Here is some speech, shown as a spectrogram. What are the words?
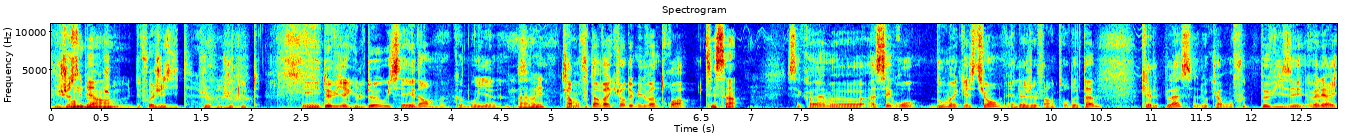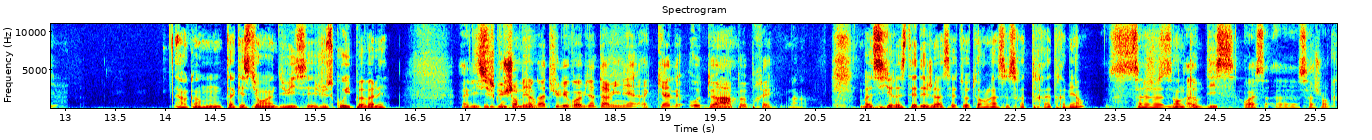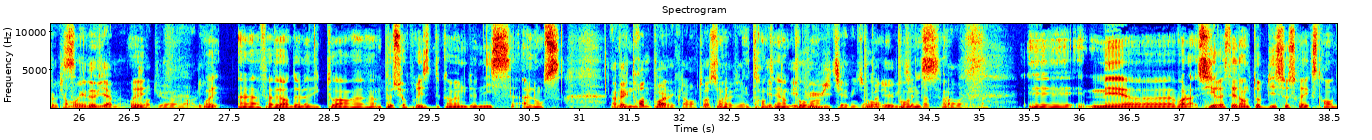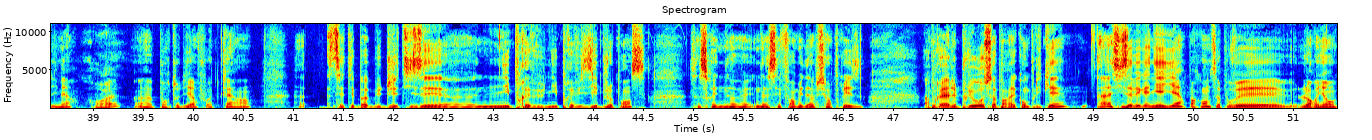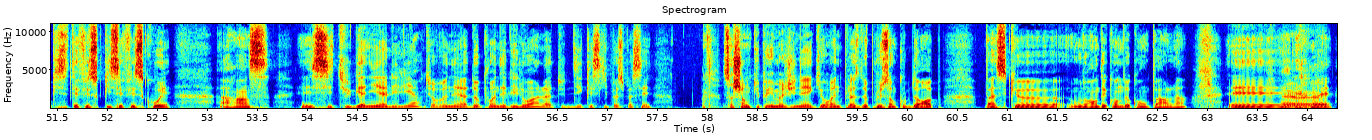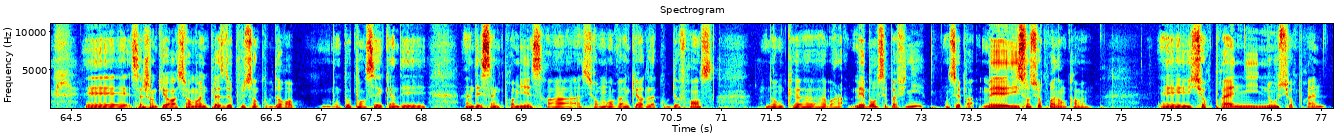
Je compte sais bien, pas, hein. des fois j'hésite, je, je doute. Et 2,2, oui, c'est énorme comme moyenne. Bah oui, Clermont Foot invaincu en 2023. c'est ça. C'est quand même euh, assez gros. D'où ma question, et là je vais faire un tour de table. Quelle place le Clermont Foot peut viser? Valérie, Alors quand ta question induit, c'est jusqu'où ils peuvent aller. à l'issue je du comprends bien. championnat, tu les vois bien terminer à quelle hauteur Ah. à peu près? Bah, S'ils restaient déjà à cette hauteur-là, ce serait très très bien, Ça- euh, dans le ah, top 10. Ouais, ça- euh, sachant que Clermont est 9ème Oui. aujourd'hui euh, Oui, à la faveur de la victoire euh, un peu surprise quand même de Nice à Lens. 1. Avec Mm. 30 points, les Clermontois sont Ouais, 9ème. et 31 et, pour, puis euh, 8ème, ils ont pour- perdu la pour 8ème Nice, ouais. Ouais, ouais, Et, mais euh, voilà, s'ils restaient dans le top 10, ce serait extraordinaire. ouais. Euh, pour tout dire, faut être clair. Hein. C'était pas budgétisé, euh, ni prévu, ni prévisible, je pense. Ça serait une, une assez formidable surprise. Après, aller plus haut, ça paraît compliqué. Hein, S'ils avaient gagné hier, par contre, ça pouvait. Lorient qui s'était fait, qui s'est fait secouer à Reims. Et si tu gagnais à Lille hier, tu revenais à deux points des Lillois. Là, tu te dis qu'est-ce qui peut se passer? Sachant que tu peux imaginer qu'il y aurait une place de plus en Coupe d'Europe, parce que vous vous rendez compte de quoi on parle là. Et, Ouais, sachant qu'il y aura sûrement une place de plus en Coupe d'Europe, on peut penser qu'un des, un des cinq premiers sera sûrement vainqueur de la Coupe de France. Donc euh, voilà. Mais bon, c'est pas fini, on sait pas. Mais ils sont surprenants quand même. Et ils surprennent, ils nous surprennent.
